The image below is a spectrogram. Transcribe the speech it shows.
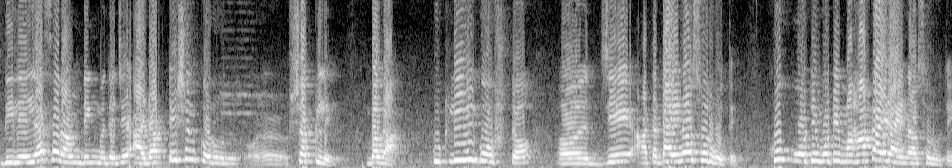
दिलेल्या सराउंडिंगमध्ये जे ॲडॅप्टेशन करून शकले बघा कुठलीही गोष्ट जे आता डायनासोर होते खूप मोठे मोठे महाकाय डायनासोर होते.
